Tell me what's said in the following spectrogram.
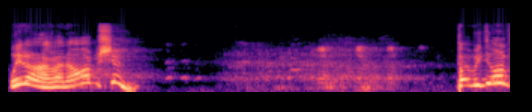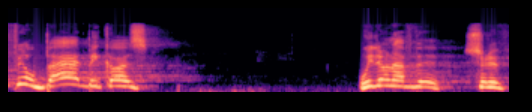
we don't have an option. But we don't feel bad because we don't have the sort of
